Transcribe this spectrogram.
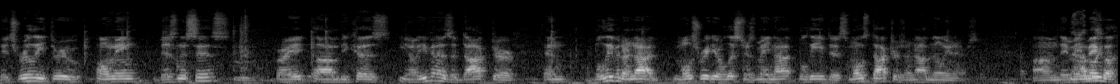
It's really through owning businesses, right? Um, because, you know, even as a doctor, and believe it or not, most radio listeners may not believe this, most doctors are not millionaires. Um, they may I make believe a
